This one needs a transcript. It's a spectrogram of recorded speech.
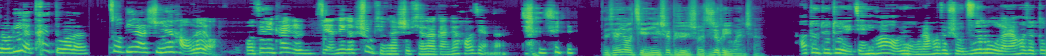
努力也太多了。做 B 站视频好累哦。我最近开始剪那个竖屏的视频了，感觉好简单。对，现在用剪映是不是手机就可以完成？啊，对对对，剪映好好用，然后就手机录了，然后就都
